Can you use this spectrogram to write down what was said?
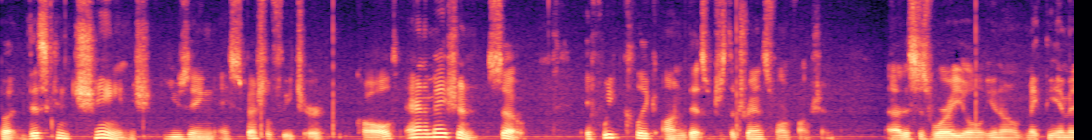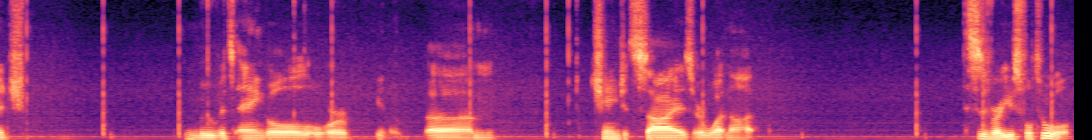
But this can change using a special feature called animation. So if we click on this, which is the transform function, uh, this is where you'll, you know, make the image move its angle or, you know, um, change its size or whatnot. This is a very useful tool.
